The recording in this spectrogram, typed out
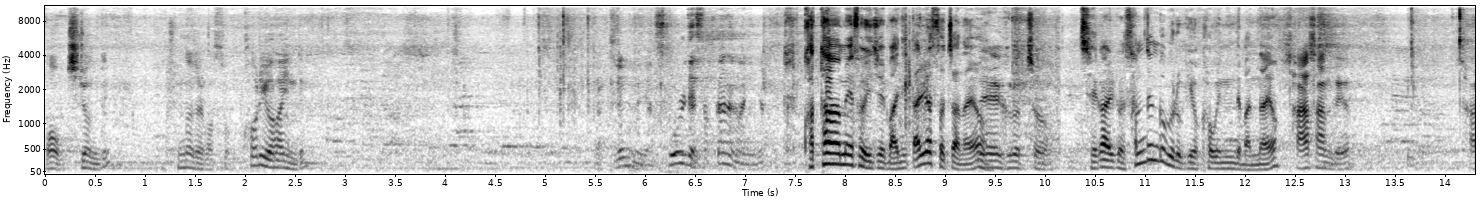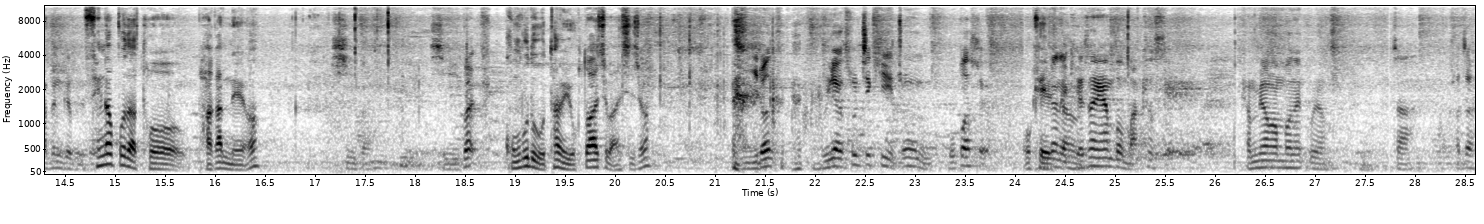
와우 지렸는데? 존나 잘 봤어 커리어 하인데? 그 정도면 야 서울대 싹 가능 아니냐? 과탐에서 이제 많이 딸렸었잖아요 네 그렇죠 제가 알기로 3등급으로 기억하고 있는데 맞나요? 4사인데요? 4등급인데. 생각보다 더 박았네요. 씨발. 씨발. 공부도 못하면 욕도 하지 마시죠. 이런 물리학 솔직히 좀 못 봤어요. 오케이, 중간에 일단- 계산이 한번 막혔어. 변명 한번 했고요. 자 가자.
